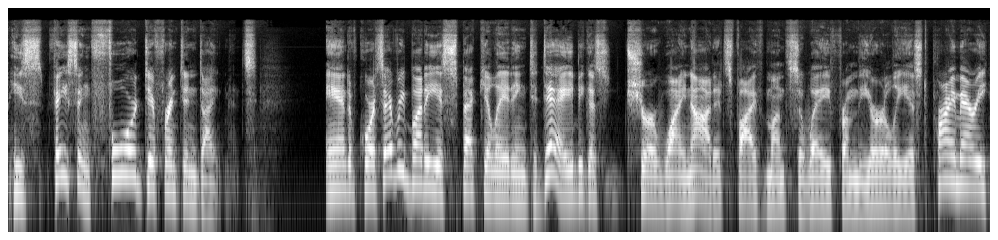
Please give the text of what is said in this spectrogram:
he's facing four different indictments. And of course, everybody is speculating today because, sure, why not? It's five months away from the earliest primary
